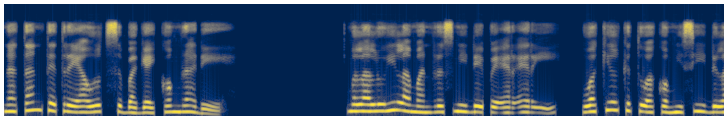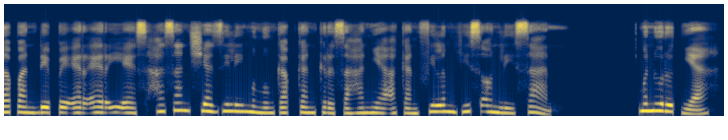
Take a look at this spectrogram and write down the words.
Nathan Tetreault sebagai Komrade. Melalui laman resmi DPR RI, Wakil Ketua Komisi 8 DPR RI S. Hasan Syazili mengungkapkan keresahannya akan film His Only Son. Menurutnya,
